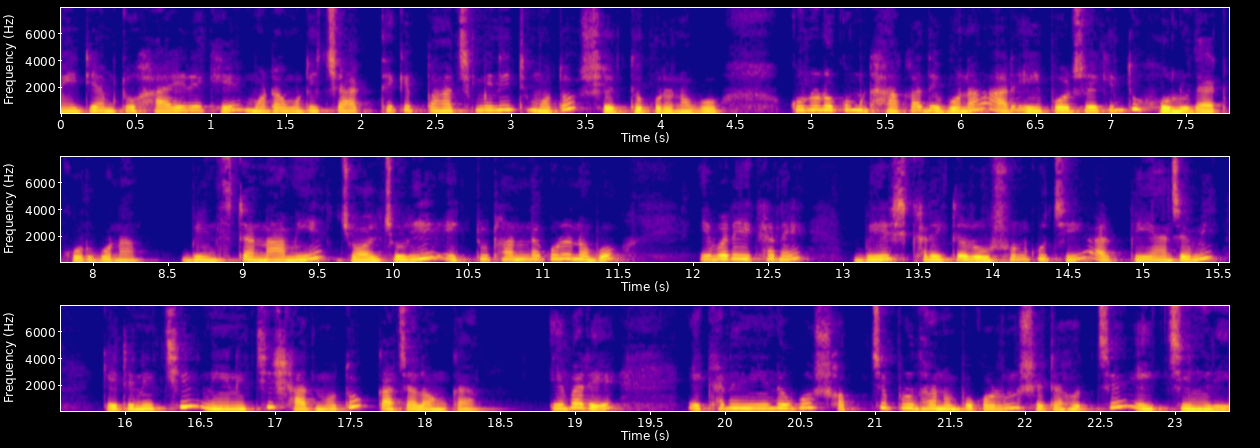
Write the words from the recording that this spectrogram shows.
মিডিয়াম টু হাই রেখে মোটামুটি চার থেকে পাঁচ মিনিট মতো সেদ্ধ করে নেব। কোনো রকম ঢাকা দেব না আর এই পর্যায়ে কিন্তু হলুদ অ্যাড করব না। বিনসটা নামিয়ে জল চড়িয়ে একটু ঠান্ডা করে নেব। এবারে এখানে বেশ খানিকটা রসুন কুচি আর পেঁয়াজ আমি কেটে নিচ্ছি, নিয়ে নিচ্ছি স্বাদ মতো কাঁচা লঙ্কা। এবারে এখানে নিয়ে নেব সবচেয়ে প্রধান উপকরণ সেটা হচ্ছে এই চিংড়ি।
